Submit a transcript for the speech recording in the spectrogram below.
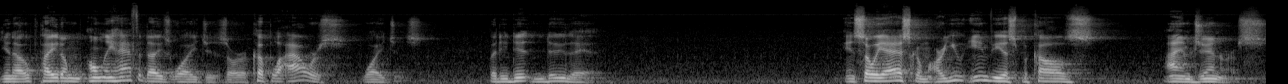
you know, paid them only half a day's wages or a couple of hours' wages. But he didn't do that. And so he asked them, Are you envious because I am generous?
